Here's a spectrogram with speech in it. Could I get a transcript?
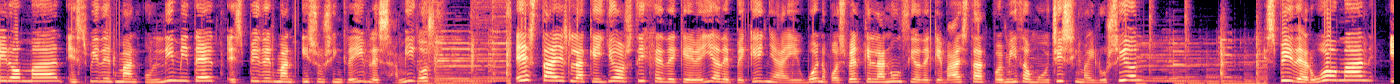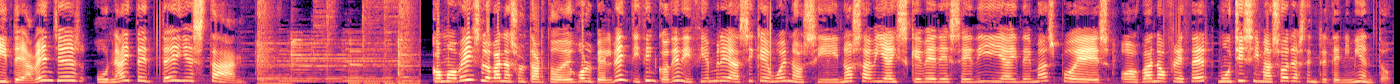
Iron Man, Spider-Man Unlimited, Spider-Man y sus increíbles amigos. Esta es la que yo os dije de que veía de pequeña y bueno, pues ver que el anuncio de que va a estar pues me hizo muchísima ilusión. Spider-Woman y The Avengers United Day Stand. Como veis lo van a soltar todo de golpe el 25 de diciembre, así que bueno, si no sabíais qué ver ese día y demás, pues os van a ofrecer muchísimas horas de entretenimiento.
